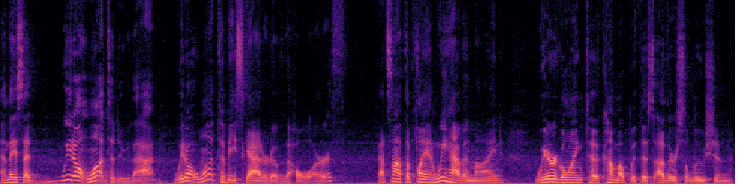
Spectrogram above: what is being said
And they said, We don't want to do that. We don't want to be scattered over the whole earth. That's not the plan we have in mind. We're going to come up with this other solution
